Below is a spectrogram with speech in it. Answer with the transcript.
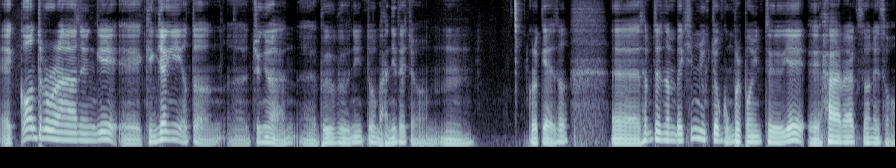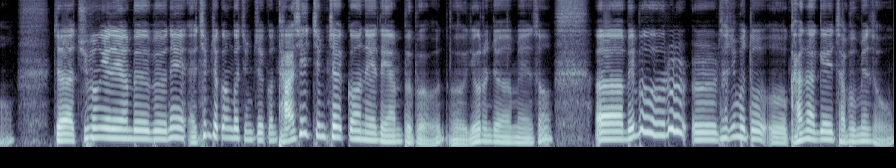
에, 컨트롤하는 게 에, 굉장히 어떤 어, 중요한 어, 부분이 또 많이 되죠. 음. 그렇게 해서 3316.08포인트의 하락선에서 자 주봉에 대한 부분에 에, 침체권과 침체권 다시 침체권에 대한 부분 어, 이런 점에서 어, 매물을 어, 다시 뭐또 어, 강하게 잡으면서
